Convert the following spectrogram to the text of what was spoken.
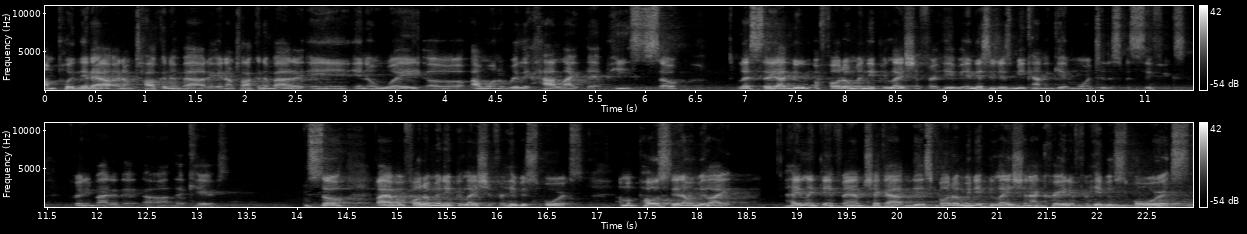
I'm putting it out and I'm talking about it. And I'm talking about it in, in a way of I want to really highlight that piece. So let's say I do a photo manipulation for Hibbett. And this is just me kind of getting more into the specifics for anybody that uh, that cares. So if I have a photo manipulation for Hibbett Sports, I'm gonna post it. I'm gonna be like, Hey, LinkedIn fam, check out this photo manipulation I created for Hibbett Sports.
